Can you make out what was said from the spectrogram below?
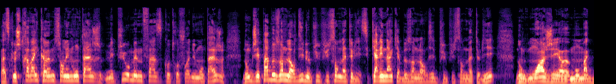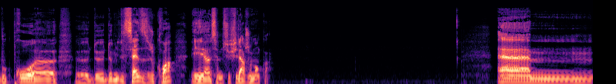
parce que je travaille quand même sur les montages, mais plus aux mêmes phases qu'autrefois du montage. Donc j'ai pas besoin de l'ordi le plus puissant de l'atelier. C'est Karina qui a besoin de l'ordi le plus puissant de l'atelier. Donc moi j'ai euh, mon MacBook Pro euh, de 2016, je crois, et ça me suffit largement quoi. Euh...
